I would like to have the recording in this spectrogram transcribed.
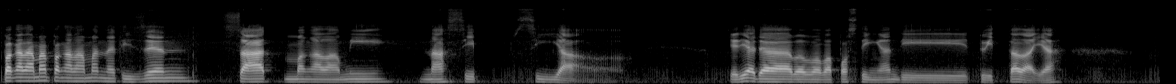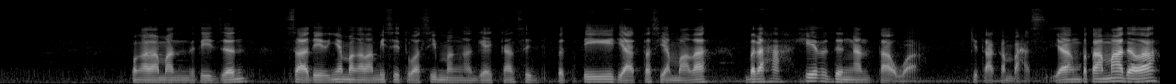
pengalaman-pengalaman netizen saat mengalami nasib sial. Jadi ada beberapa postingan di Twitter lah ya. Pengalaman netizen saat dirinya mengalami situasi mengagetkan seperti di atas yang malah berakhir dengan tawa. Kita akan bahas. Yang pertama adalah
